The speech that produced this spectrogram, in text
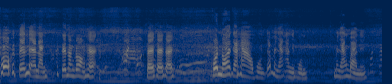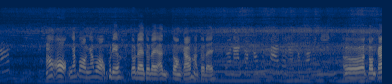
โทษคือเต้นแท้อันนั้นเต้นนังดองแท้ใส่ใส่ใส่คนน้อยก็ห่าวพุ่นจะไม่ยั้งอันนี้พุ่นไม่ยั้งบานนี้ เอาออกยับออกยับออกผู้เดียวตัวใดตัวใดอันตองเก้าหาตัวใด เออตองก้า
